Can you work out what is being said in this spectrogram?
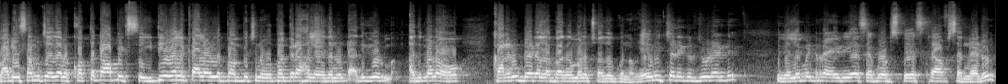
వాటికి సంబంధించి ఏదైనా కొత్త టాపిక్స్ ఇటీవల కాలంలో పంపించిన ఉపగ్రహాలు ఏదైనా ఉంటే అది అది మనం కరెంట్ డేటాలో భాగంగా మనం చదువుకున్నాం. ఏమి ఇచ్చాడు ఇక్కడ చూడండి. ఇది elementary ideas about space crafts అన్నాడు.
